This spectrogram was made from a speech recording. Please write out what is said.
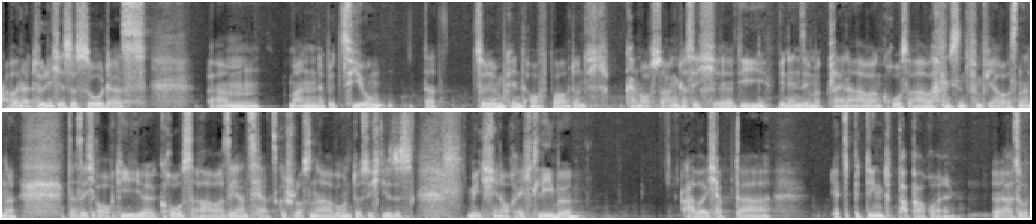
Aber natürlich ist es so, dass ähm, man eine Beziehung zu dem Kind aufbaut. Und ich kann auch sagen, dass ich äh, die, wir nennen sie immer kleine Ava und große Ava, die sind fünf Jahre auseinander, dass ich auch die äh, große Ava sehr ans Herz geschlossen habe und dass ich dieses Mädchen auch echt liebe. Aber ich habe da jetzt bedingt Papa-Rollen. Äh, also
